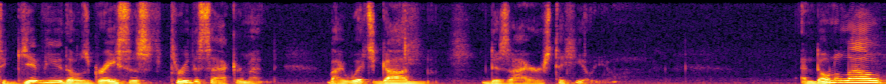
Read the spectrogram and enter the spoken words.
to give you those graces through the sacrament by which God desires to heal you. And don't allow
